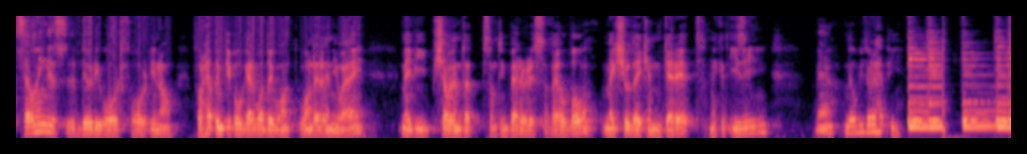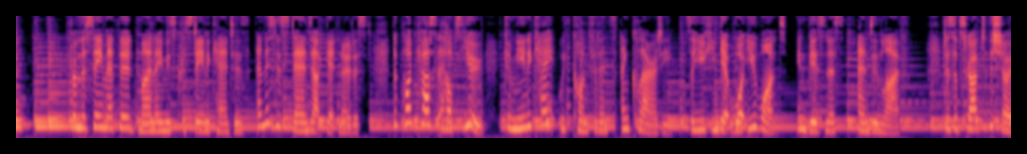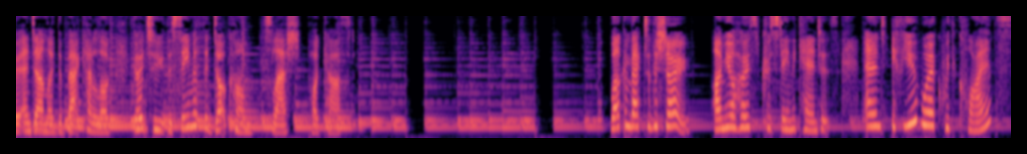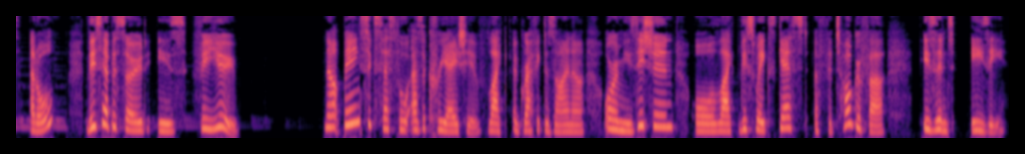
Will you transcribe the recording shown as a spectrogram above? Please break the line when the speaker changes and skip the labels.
Selling is the reward for, you know, for helping people get what they want, wanted anyway. Maybe show them that something better is available. Make sure they can get it. Make it easy. Yeah, they'll be very happy.
From the C Method, my name is Christina Canters, and this is Stand Out Get Noticed, the podcast that helps you communicate with confidence and clarity so you can get what you want in business and in life. To subscribe to the show and download the back catalogue, go to thecmethod.com slash podcast. Welcome back to the show. I'm your host, Christina Canters, and if you work with clients at all, this episode is for you. Now, being successful as a creative, like a graphic designer or a musician, or like this week's guest, a photographer, isn't easy.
